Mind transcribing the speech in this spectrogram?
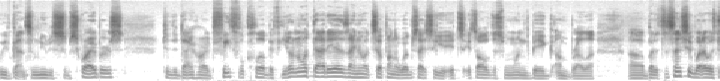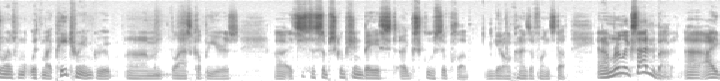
we've gotten some new subscribers to the Die Hard Faithful Club. If you don't know what that is, I know it's up on the website, so you, it's it's all just one big umbrella. Uh, but it's essentially what I was doing with my Patreon group um, the last couple years. Uh, it's just a subscription-based uh, exclusive club. You get all kinds of fun stuff, and I'm really excited about it. Uh, I,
